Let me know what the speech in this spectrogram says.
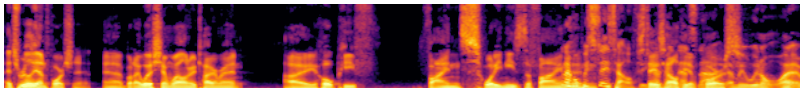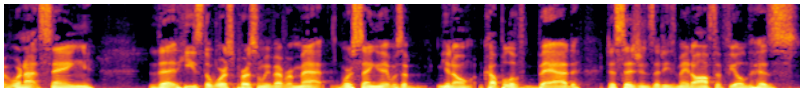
it's really unfortunate. Uh, but I wish him well in retirement. I hope he f- finds what he needs to find. And I hope he stays healthy. Stays I mean, healthy, of not- course. I mean, we don't. We're not saying that he's the worst person we've ever met. We're saying that it was a you know a couple of bad decisions that he's made off the field has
